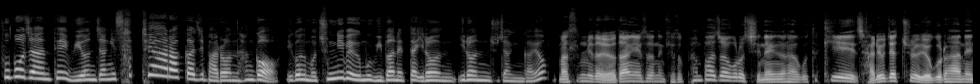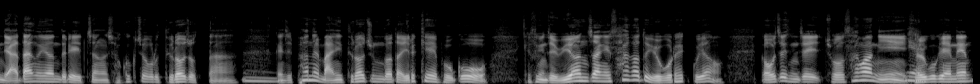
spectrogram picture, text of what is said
후보자한테 위원장이 사퇴하라까지 발언한 거 이거는 뭐 중립의 의무 위반했다 이런 이런 주장인가요? 맞습니다. 여당에서는 계속 편파적으로 진행을 하고 특히 자료 제출 요구를 하는 야당 의원들의 입장을 적극적으로 들어줬다. 음. 그러니까 이제 편을 많이 들어준 거다 이렇게 보고 계속 이제 위원장의 사과도 요구를 했고요. 그러니까 어제 이제 저 상황이 예. 결국에는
